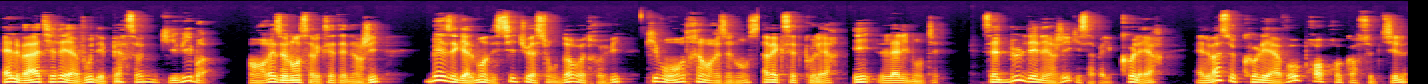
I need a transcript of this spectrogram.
elle va attirer à vous des personnes qui vibrent en résonance avec cette énergie, mais également des situations dans votre vie qui vont entrer en résonance avec cette colère et l'alimenter. Cette bulle d'énergie qui s'appelle colère, elle va se coller à vos propres corps subtils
